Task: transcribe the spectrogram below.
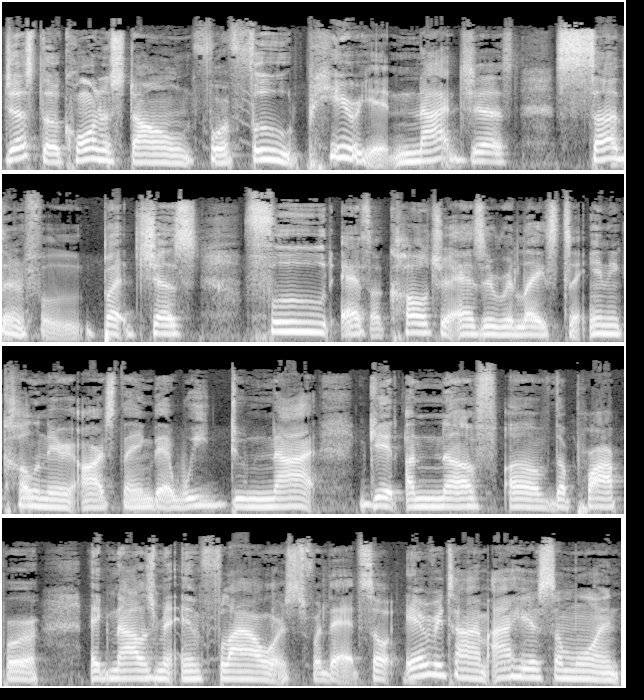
just the cornerstone for food. Period. Not just southern food, but just food as a culture as it relates to any culinary arts thing that we do not get enough of the proper acknowledgement and flowers for that. So every time I hear someone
